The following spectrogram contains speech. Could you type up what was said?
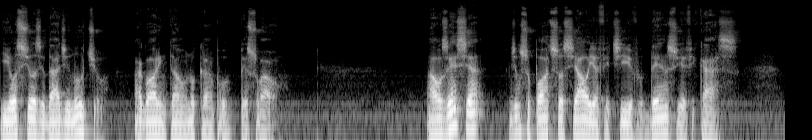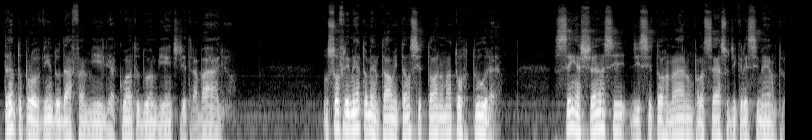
e ociosidade inútil, agora então no campo pessoal. A ausência de um suporte social e afetivo denso e eficaz, tanto provindo da família quanto do ambiente de trabalho, o sofrimento mental então se torna uma tortura, sem a chance de se tornar um processo de crescimento.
